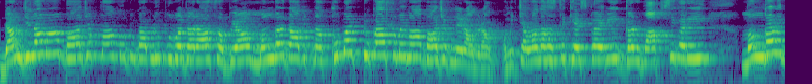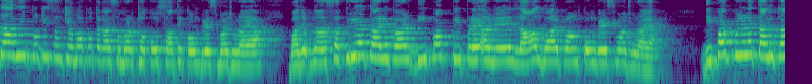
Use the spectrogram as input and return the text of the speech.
ડાંગ જિલ્લામાં ભાજપમાં મોટું ગાબડું પૂર્વ ધારાસભ્ય મંગળ ગાવિતના ખૂબ જ ટૂંકા સમયમાં ભાજપને રામ રામ. અમિત ચાવડાના હસ્તે ખેસ પહેરી, ઘર વાપસી કરી મંગળ ગાવિત મોટી સંખ્યામાં પોતાના સમર્થકો સાથે કોંગ્રેસમાં જોડાયા. ભાજપના સક્રિય કાર્યકર દીપક પીપળે અને લાલભાઈ પણ કોંગ્રેસમાં જોડાયા. દીપક પિલડે તાલુકા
